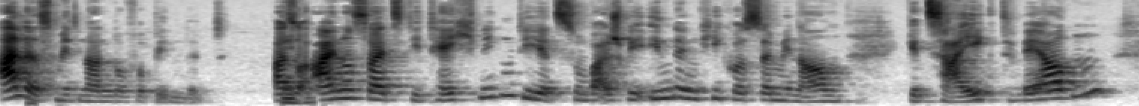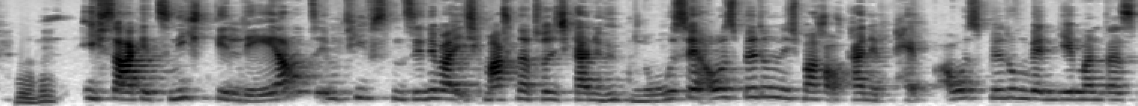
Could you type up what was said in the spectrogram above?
alles miteinander verbindet. Also mhm. einerseits die Techniken, die jetzt zum Beispiel in den Kikos-Seminaren gezeigt werden. Mhm. Ich sage jetzt nicht gelehrt im tiefsten Sinne, weil ich mache natürlich keine Hypnose-Ausbildung, ich mache auch keine PEP-Ausbildung. Wenn jemand das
